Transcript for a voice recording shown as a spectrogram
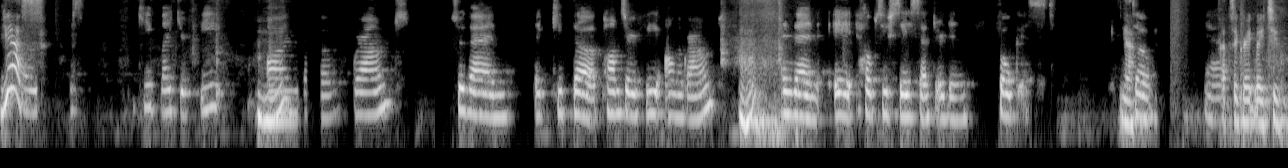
Yes. keep like your feet Mhm. on the ground, so then like keep the palms of your feet on the ground, Mhm. and then it helps you stay centered and focused. Yeah. So, yeah, That's a great way too.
